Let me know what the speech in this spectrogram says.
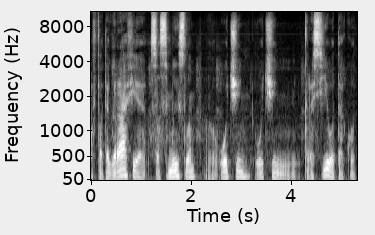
Фотография со смыслом очень-очень красиво. Так вот,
